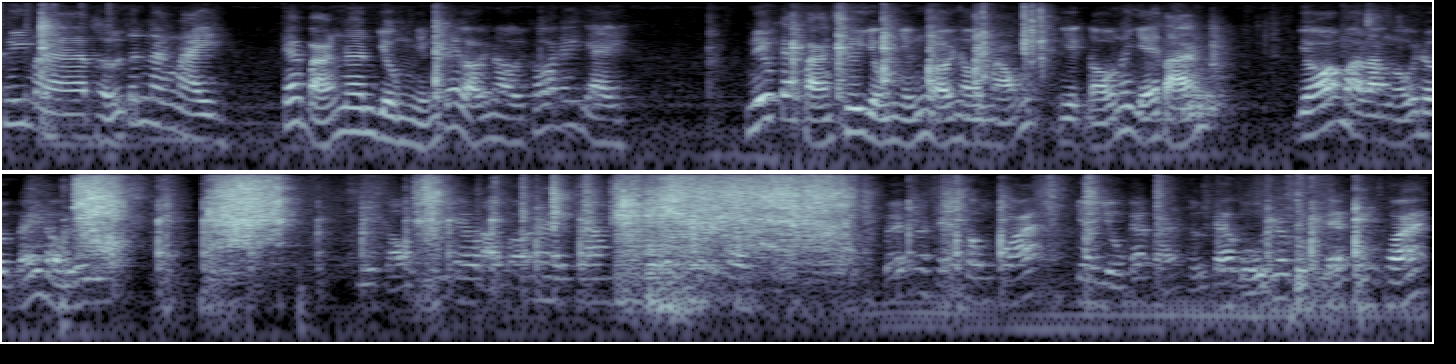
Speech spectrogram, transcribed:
Khi mà thử tính năng này, các bạn nên dùng những cái loại nồi có đáy dày. Nếu các bạn sử dụng những loại nồi mỏng, nhiệt độ nó dễ tản. Gió mà làm nguội được đáy nồi đi nhiệt độ chỉ dao động ở 200 bếp nó sẽ không khóa cho dù các bạn thử cả buổi, nó cũng sẽ không khóa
